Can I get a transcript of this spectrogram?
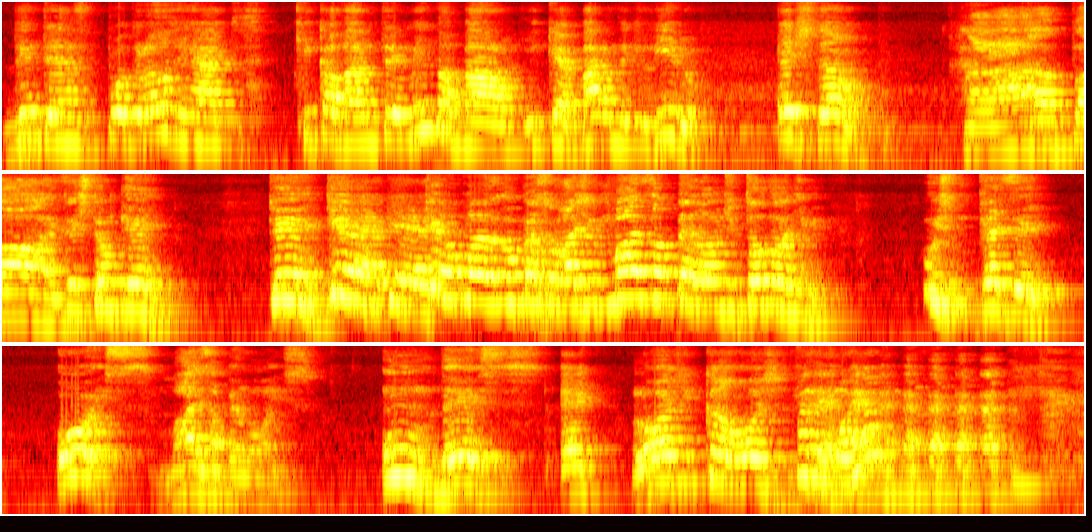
dentre essas poderosas Reiatsus que causaram tremendo abalo e quebraram o equilíbrio, estão Rapaz, estão quem? Quem? Quem é? Quem é? Quem é o, o personagem mais apelão de todo o anime? Os, quer dizer, os mais apelões. Um desses. é Lord Kanji. Mas ele morreu?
